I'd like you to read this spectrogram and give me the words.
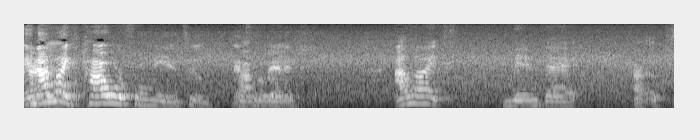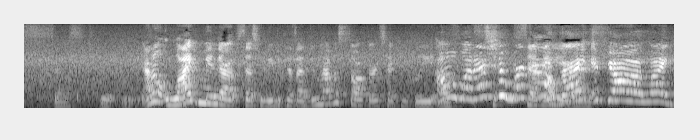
And I like powerful men too. That's powerful fetish. I like men that are obsessed with me. I don't like men that are obsessed with me because I do have a stalker technically. Oh, well, that should work out, years. right? If y'all like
